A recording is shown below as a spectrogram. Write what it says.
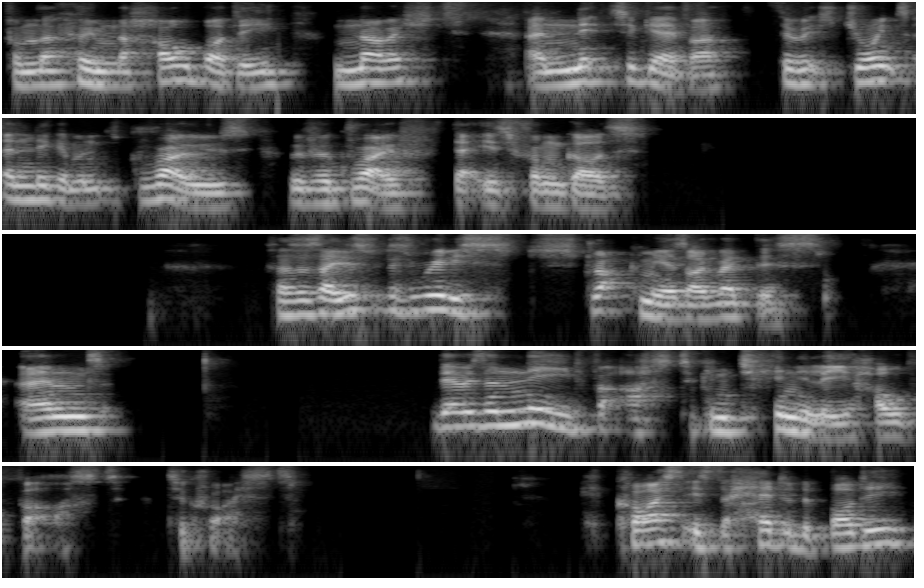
from the whom the whole body, nourished and knit together through its joints and ligaments, grows with a growth that is from God. So, as I say, this, this really struck me as I read this. And there is a need for us to continually hold fast to Christ. Christ is the head of the body,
